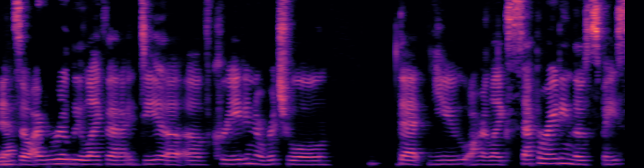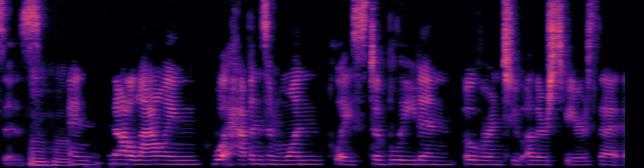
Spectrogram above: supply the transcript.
Yeah. And so I really like that idea of creating a ritual that you are like separating those spaces mm-hmm. and not allowing what happens in one place to bleed in over into other spheres that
